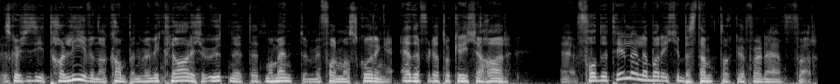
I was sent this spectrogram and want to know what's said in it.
jeg skal ikke si ta livet av kampen, men vi klarer ikke å utnytte et momentum i form av skåringer. Er det fordi at dere ikke har eh, fått det til, eller bare ikke bestemt dere for det før?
